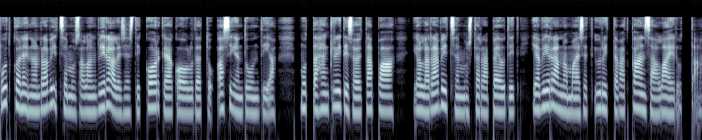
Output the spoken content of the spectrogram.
Putkonen on ravitsemusalan virallisesti korkeakoulutettu asiantuntija, mutta hän kritisoi tapaa, jolla ravitsemusterapeutit ja viranomaiset yrittävät kansaa laiduttaa.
